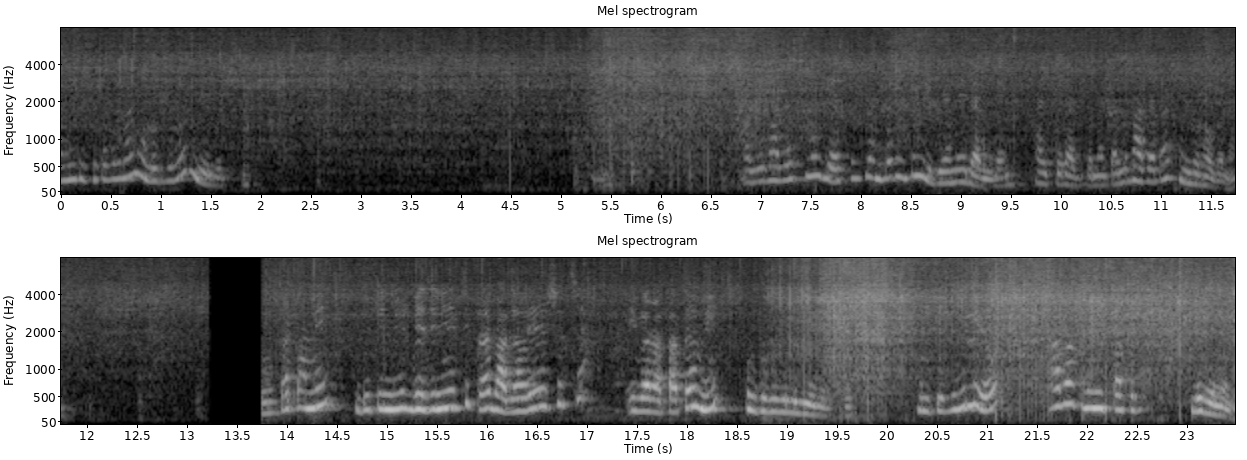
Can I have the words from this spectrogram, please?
আমি কিছুটা পরিমাণ হলুদ দিয়ে দিচ্ছি। আলু ভাজার সময় গ্যাসের ফ্লেমটা কিন্তু মিডিয়ামে রাখবেন, হাইতে রাখবেন না, তাহলে ভাজাটা সুন্দর হবে না। আলুটা আমি দু তিন মিনিট ভেজে নিয়েছি, প্রায় ভাজা হয়ে এসেছে। এবার তাতে আমি ফুলকপিগুলো দিয়ে দিচ্ছি। ফুলকপিগুলিও আবার মিনিট পাঁচেক ভেজে নেব।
